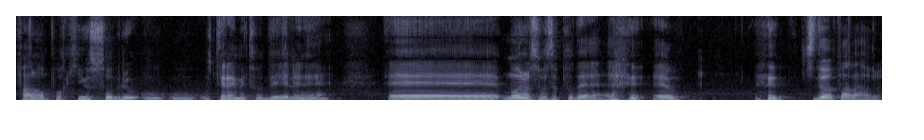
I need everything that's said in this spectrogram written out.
falar um pouquinho sobre o, o, o treinamento dele, né? É, Mourão, se você puder, eu te dou a palavra.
